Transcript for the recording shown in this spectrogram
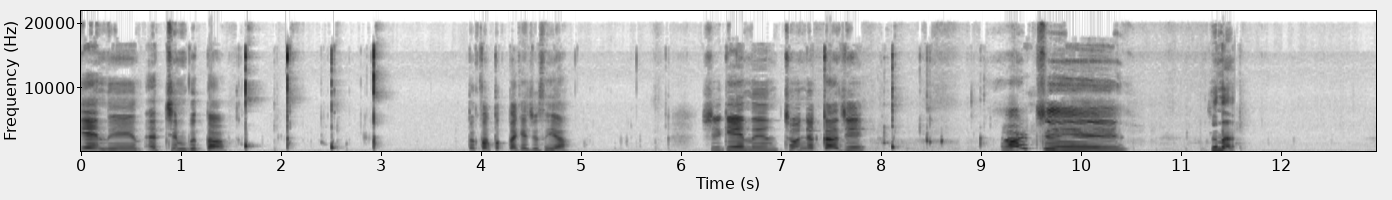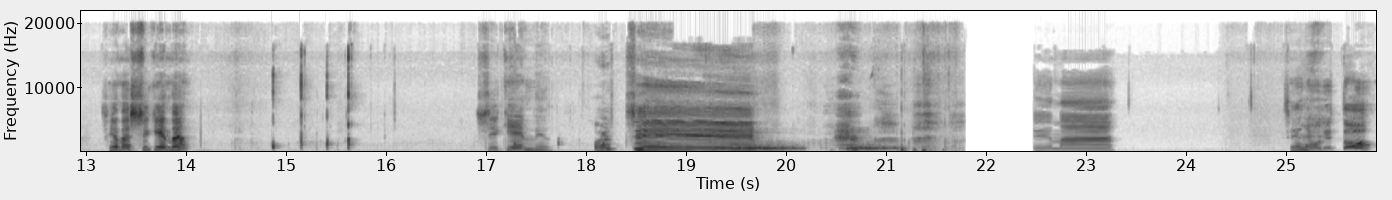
시계는 아침부터 똑딱똑딱 해주세요. 시계는 저녁까지 옳지. 세나 세나 시계는 시계는 옳지. 세나 세니 어딨어?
